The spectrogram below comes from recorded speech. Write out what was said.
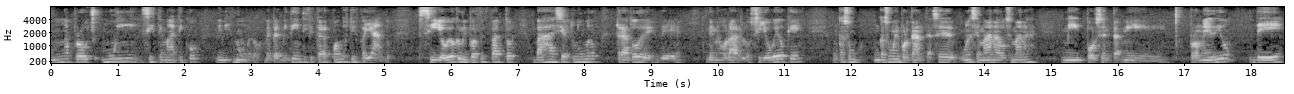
un approach muy sistemático de mis números. Me permite identificar cuándo estoy fallando. Si yo veo que mi profit factor baja de cierto número, trato de, de, de mejorarlo. Si yo veo que, un caso, un caso muy importante, hace una semana, dos semanas, mi, mi promedio de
